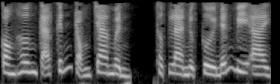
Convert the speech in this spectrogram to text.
còn hơn cả kính trọng cha mình, thật là nực cười đến bi ai.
